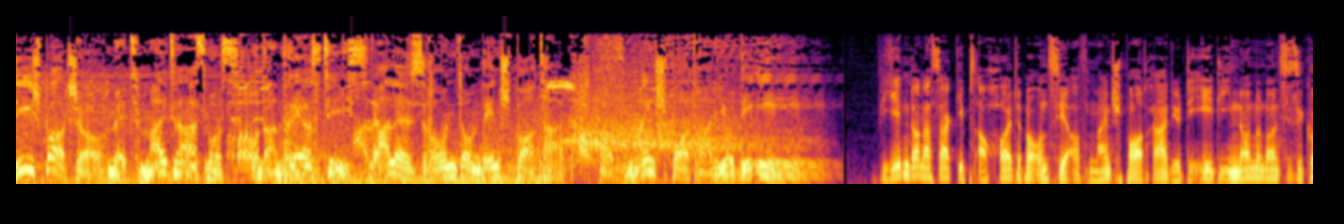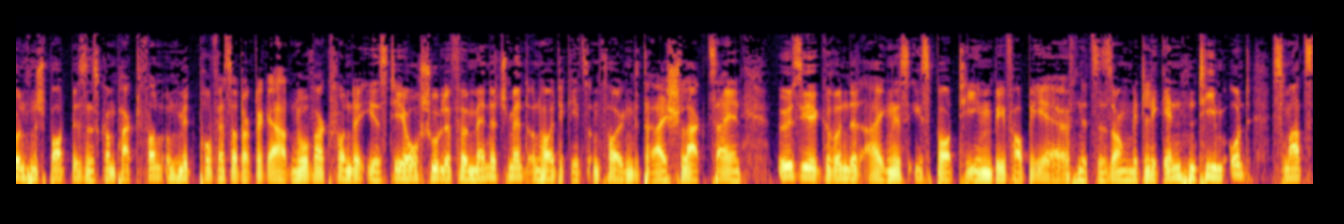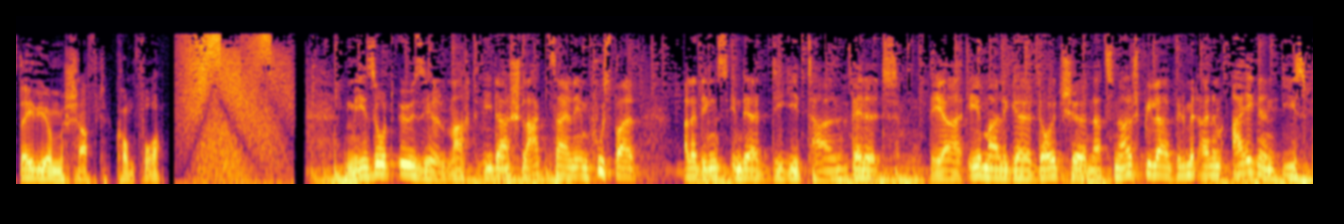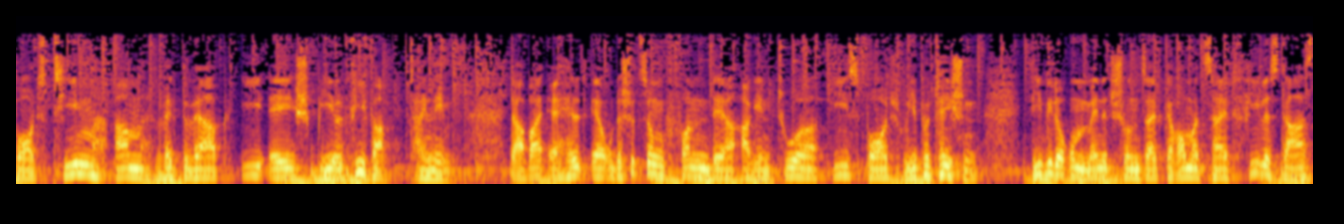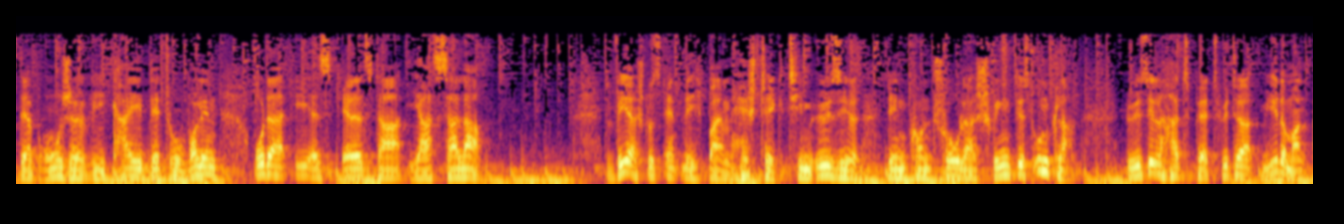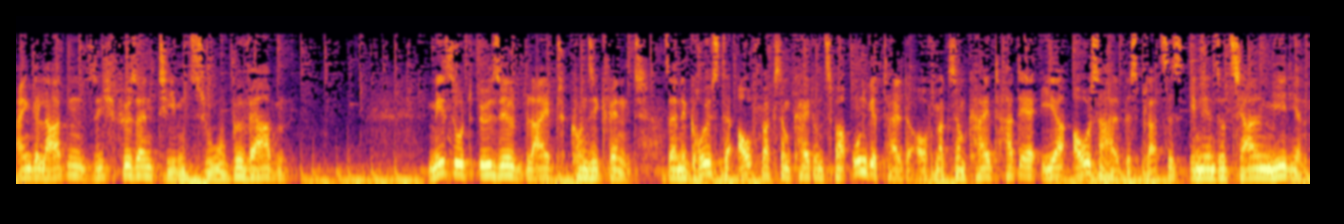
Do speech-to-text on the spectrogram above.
Die Sportshow mit Malte Asmus und Andreas Thies. Alles rund um den Sporttag auf meinsportradio.de. Wie jeden Donnerstag gibt's auch heute bei uns hier auf meinsportradio.de die 99 Sekunden Sportbusiness Kompakt von und mit Professor Dr. Gerhard Nowak von der IST Hochschule für Management und heute geht's um folgende drei Schlagzeilen. Özil gründet eigenes E-Sport-Team, BVB eröffnet Saison mit Legendenteam und Smart Stadium schafft Komfort. Mesut Özil macht wieder Schlagzeilen im Fußball, allerdings in der digitalen Welt. Der ehemalige deutsche Nationalspieler will mit einem eigenen E-Sport-Team am Wettbewerb EA Spiel FIFA teilnehmen. Dabei erhält er Unterstützung von der Agentur eSport Reputation. Die wiederum managt schon seit geraumer Zeit viele Stars der Branche wie Kai Detto Wollin oder ESL-Star Yassala. Wer schlussendlich beim Hashtag Team Özil den Controller schwingt, ist unklar. Özil hat per Twitter jedermann eingeladen, sich für sein Team zu bewerben. Mesut Özil bleibt konsequent. Seine größte Aufmerksamkeit und zwar ungeteilte Aufmerksamkeit hat er eher außerhalb des Platzes in den sozialen Medien.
